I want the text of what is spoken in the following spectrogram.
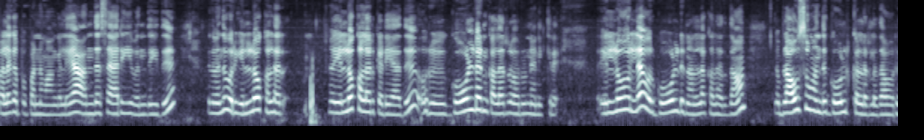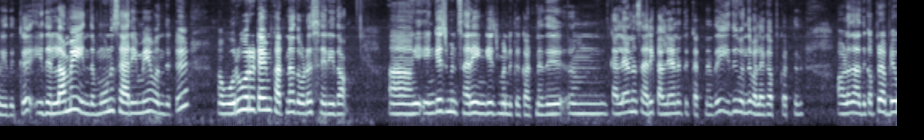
வளைகாப்பு பண்ணுவாங்க இல்லையா? அந்த சாரீ வந்து இது. இது வந்து ஒரு எல்லோ கலர் எல்லோ கலர் கிடையாது. ஒரு கோல்டன் கலர் வரும்னு நினைக்கிறேன். எல்லோ இல்லை ஒரு கோல்டு நல்ல கலர் தான். ப்ளவுஸும் வந்து கோல்டு கலரில் தான் வரும் இதுக்கு. இது எல்லாமே இந்த மூணு சாரியுமே வந்துட்டு ஒரு ஒரு டைம் கட்டினதோட சரி தான் என்கேஜ்மெண்ட் saree என்கேஜ்மெண்ட்டுக்கு கட்டினது கல்யாண saree கல்யாணத்துக்கு கட்டினது இது வந்து வளைகாப்பு கட்டினது. அவ்வளோதான் அதுக்கப்புறம் அப்படியே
